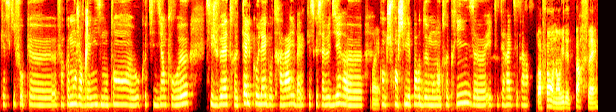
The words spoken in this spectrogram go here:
qu'est-ce qu'il faut que, enfin, comment j'organise mon temps au quotidien pour eux? Si je veux être tel collègue au travail, bah, qu'est-ce que ça veut dire quand je franchis les portes de mon entreprise, etc., etc. Parfois, on a envie d'être parfait.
